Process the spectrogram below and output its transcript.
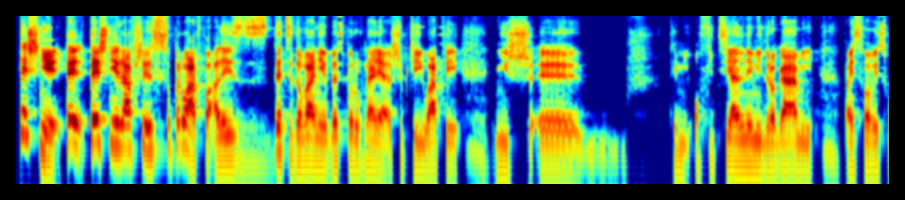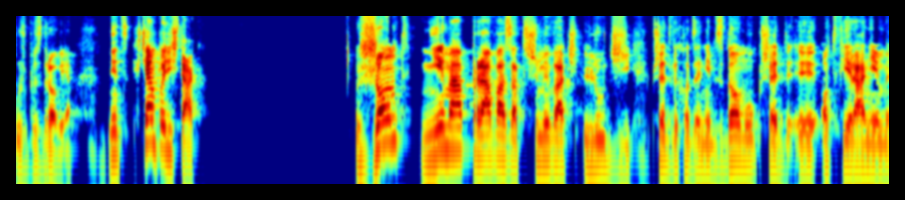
Też nie, te, też nie zawsze jest super łatwo, ale jest zdecydowanie bez porównania szybciej i łatwiej niż yy, tymi oficjalnymi drogami Państwowej Służby Zdrowia. Więc chciałem powiedzieć tak. Rząd nie ma prawa zatrzymywać ludzi przed wychodzeniem z domu, przed y, otwieraniem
